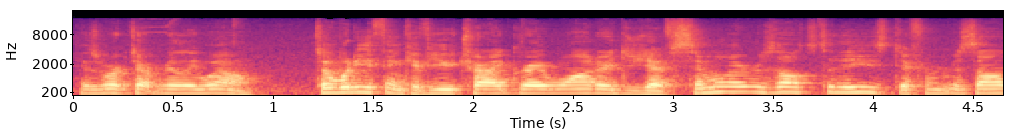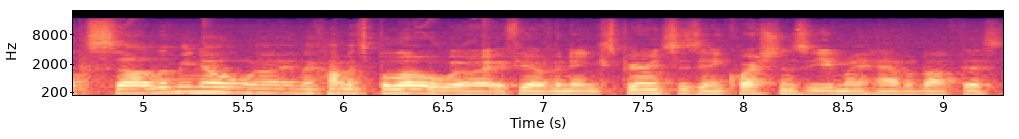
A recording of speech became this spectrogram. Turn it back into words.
has worked out really well. So what do you think? Have you tried gray water? Did you have similar results to these, different results? Uh, let me know uh, in the comments below uh, if you have any experiences, any questions that you might have about this.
